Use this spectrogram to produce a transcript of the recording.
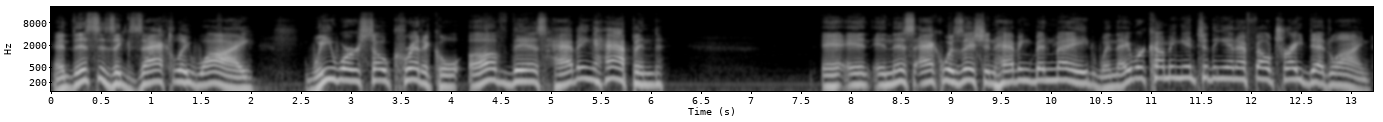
And this is exactly why we were so critical of this having happened and in this acquisition having been made when they were coming into the NFL trade deadline.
